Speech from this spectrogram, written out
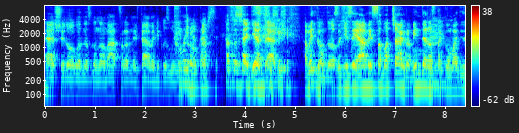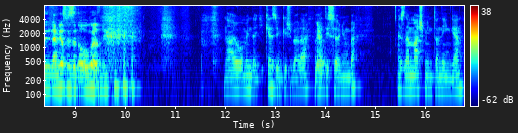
első dolgod lesz gondolom átszaladni, hogy felvegyük az új Hogyne, intrókat. persze. Hát ez egyértelmű. Ha mit gondolsz, hogy izé elmész szabadságra, minden, azt akkor majd nem jössz vissza dolgozni? Na jó, mindegy, kezdjünk is bele a Jó. heti szörnyünkbe. Ez nem más, mint a Ningen.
